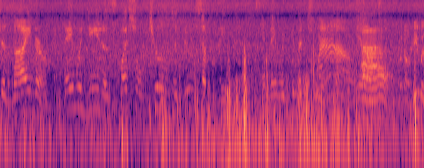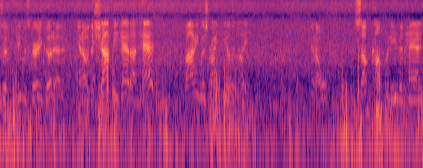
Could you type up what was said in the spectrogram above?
designer. They would need a special tool to do something, and they would give it to Wow. you. Yeah. Oh. Well, no, he was a, he was very good at it. You know, the shop he had on Haddon, Bonnie was right the other night. You know, some company that had,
